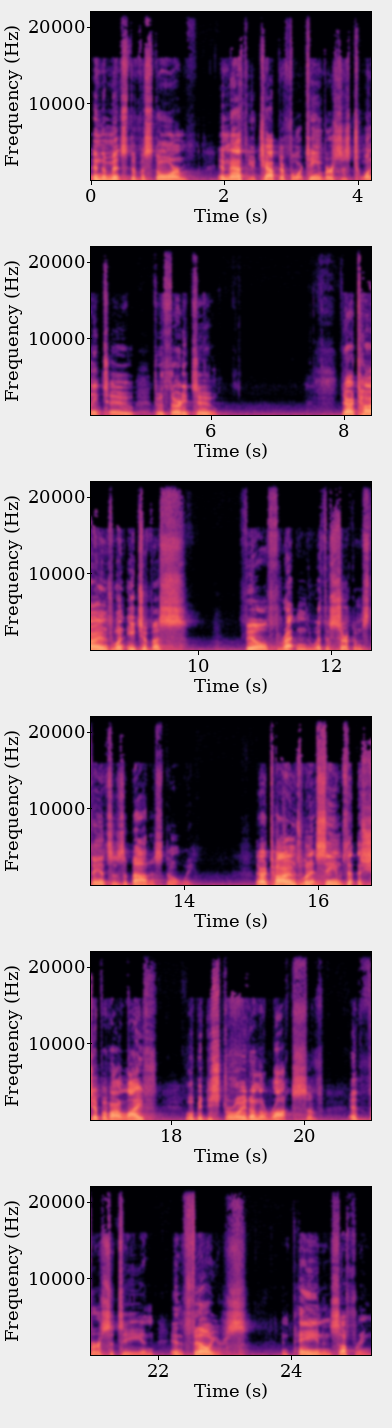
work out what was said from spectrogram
in the midst of a storm. In Matthew chapter 14, verses 22 through 32. There are times when each of us feel threatened with the circumstances about us, don't we? There are times when it seems that the ship of our life will be destroyed on the rocks of adversity and, and failures and pain and suffering.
